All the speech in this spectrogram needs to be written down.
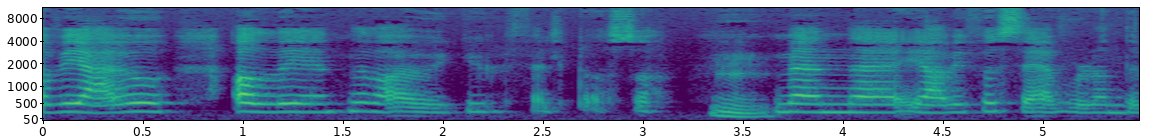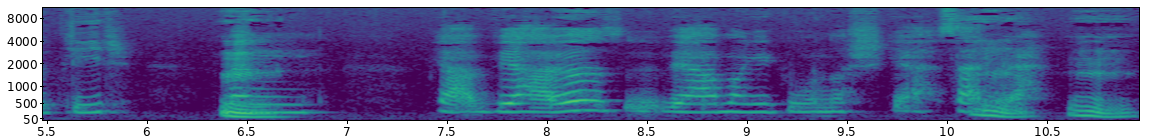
og vi er jo Alle jentene var jo i gullfeltet også. Mm. Men eh, ja, vi får se hvordan det blir. Men ja, vi har jo vi har mange gode norske seilere. Mm. Mm.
